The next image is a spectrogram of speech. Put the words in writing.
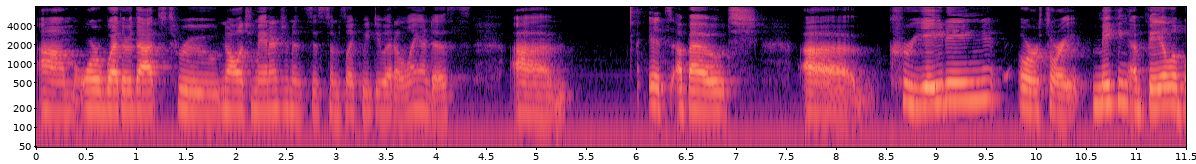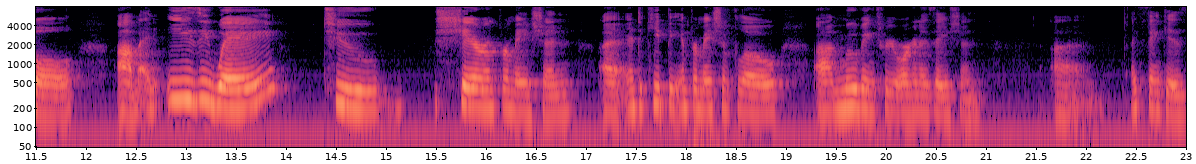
um, or whether that's through knowledge management systems like we do at Alandus. Um, it's about uh, creating, or sorry, making available um, an easy way to share information uh, and to keep the information flow uh, moving through your organization. Um, I think is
